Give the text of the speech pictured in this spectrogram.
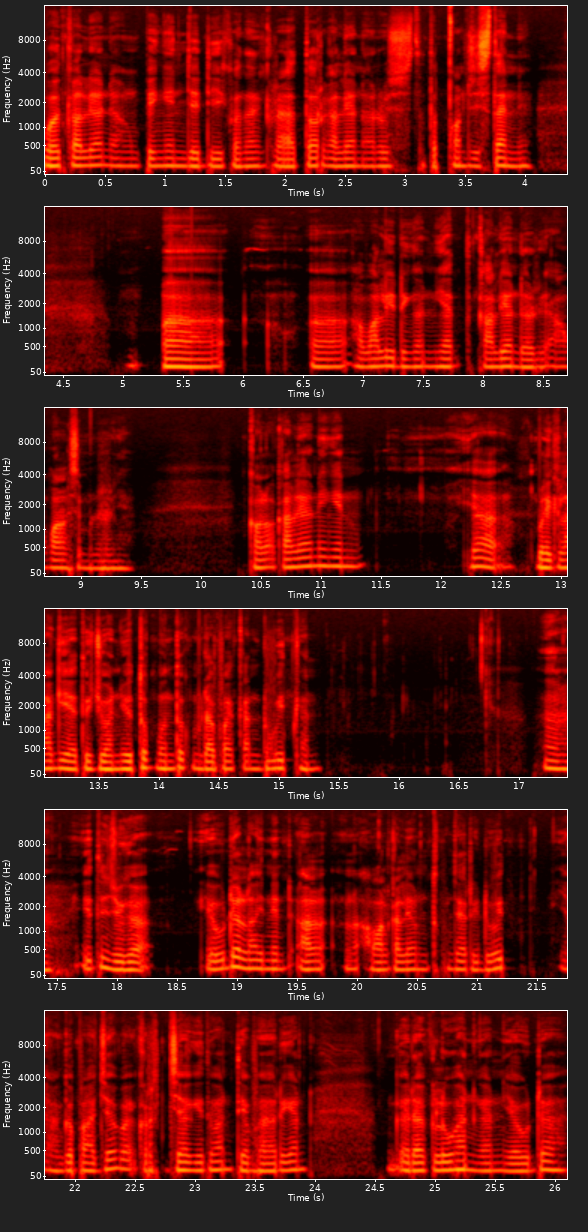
Buat kalian yang pengen jadi konten kreator kalian harus tetap konsisten ya. Uh, uh, awali dengan niat kalian dari awal sebenarnya. Kalau kalian ingin ya balik lagi ya tujuan YouTube untuk mendapatkan duit kan. Nah, itu juga ya udahlah ini awal kalian untuk mencari duit ya anggap aja kayak kerja gitu kan tiap hari kan gak ada keluhan kan ya udah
